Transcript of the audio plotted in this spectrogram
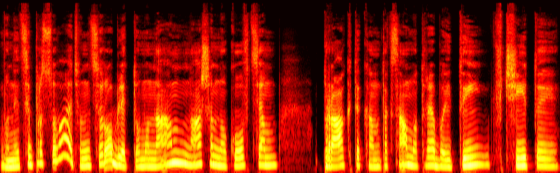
Вони це просувають, вони це роблять, тому нам, нашим науковцям, практикам так само треба йти, вчити,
